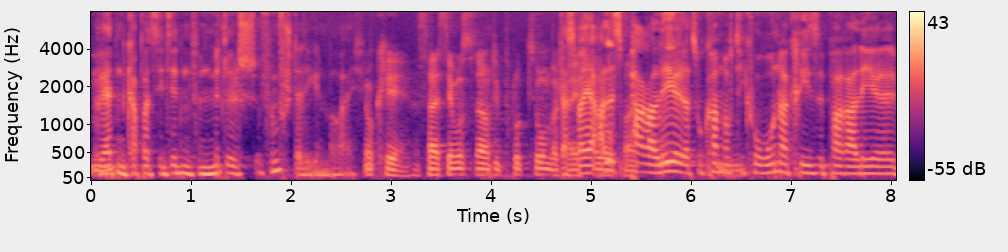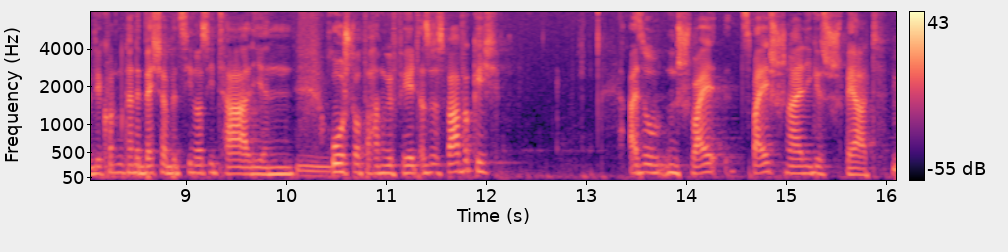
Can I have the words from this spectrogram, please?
wir hatten Kapazitäten für einen mittel fünfstelligen Bereich. Okay, das heißt, ihr musstet dann auch die Produktion wahrscheinlich. Das war ja alles hochfahren. parallel. Dazu kam noch die Corona-Krise parallel. Wir konnten keine Becher beziehen aus Italien. Rohstoffe haben gefehlt. Also es war wirklich also ein Schwei zweischneidiges Schwert. Äh,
